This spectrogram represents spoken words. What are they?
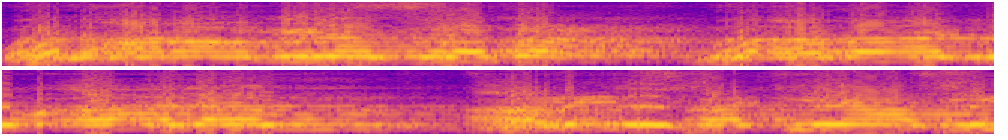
ওয়াল আরামিন সাবা ওয়া আবাকুম আদম আমি তো সাক্ষী আছি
